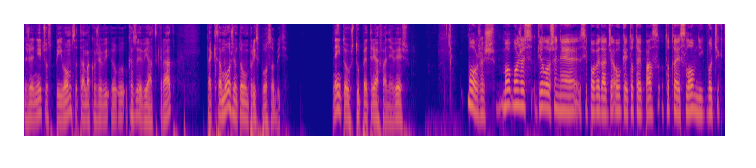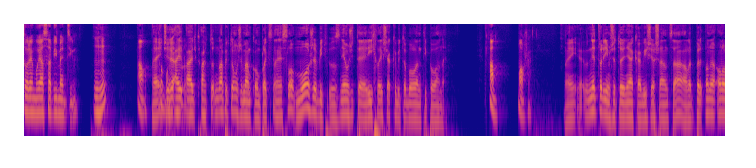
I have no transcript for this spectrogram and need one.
že niečo s pivom sa tam akože ukazuje viackrát, tak sa môžem tomu prispôsobiť. Není to už tupé triafanie, vieš. Môžeš. Mo- môžeš vyložene si povedať, že OK, toto je, pas, toto je slovník, voči ktorému ja sa vymedzím. Mm-hmm. Áno, Hej, čiže aj, aj, aj to, napriek tomu, že mám komplexné heslo, môže byť zneužité rýchlejšie, ako by to bolo len typované. Áno, môže. Hej. Netvrdím, že to je nejaká vyššia šanca, ale pre, ono, ono,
